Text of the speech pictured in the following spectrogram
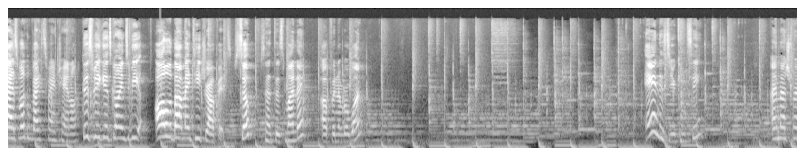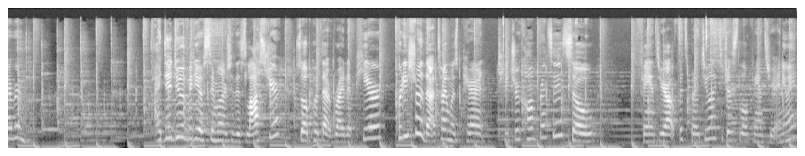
guys, welcome back to my channel. This week is going to be all about my teacher outfits. So, since it's Monday, outfit number one. And as you can see, I matched my room. I did do a video similar to this last year, so I'll put that right up here. Pretty sure that time was parent-teacher conferences, so fancier outfits, but I do like to dress a little fancier anyway.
